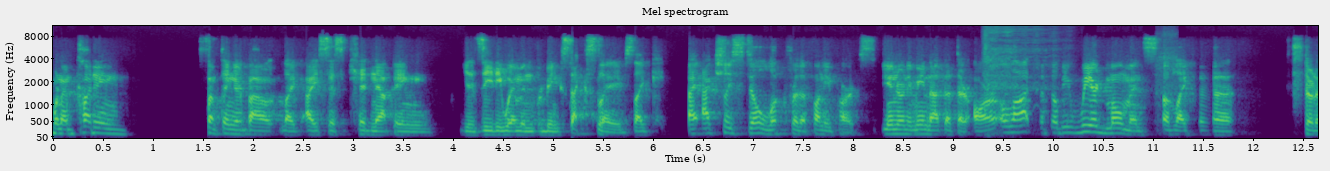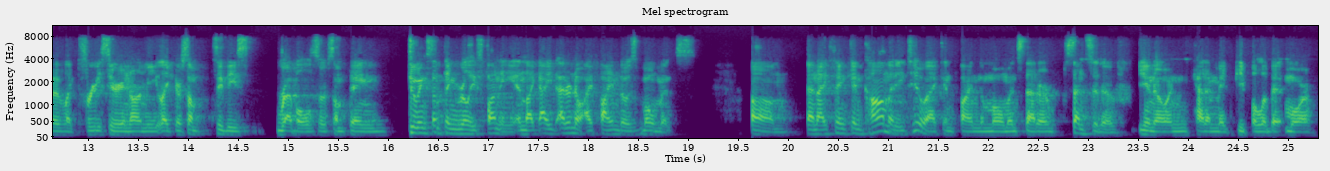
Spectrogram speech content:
when i'm cutting something about like isis kidnapping yazidi women for being sex slaves like i actually still look for the funny parts. You know what i mean? Not that there are a lot but there'll be weird moments of like the sort of like free syrian army like there's some to these rebels or something doing something really funny. And like I, I don't know i find those moments. Um, and i think in comedy too i can find the moments that are sensitive you know and kind of make people a bit more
